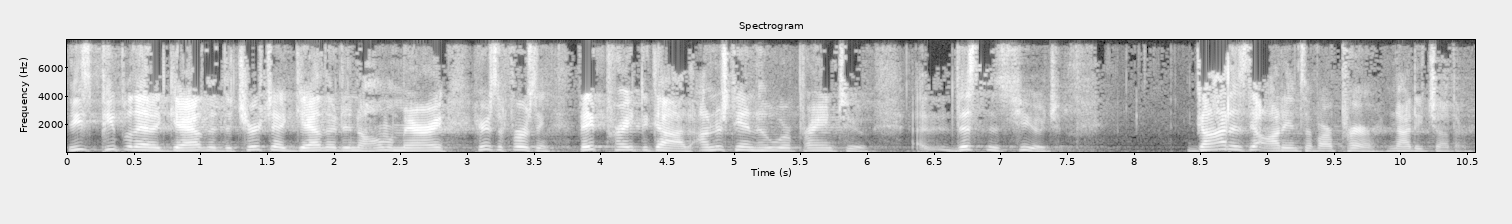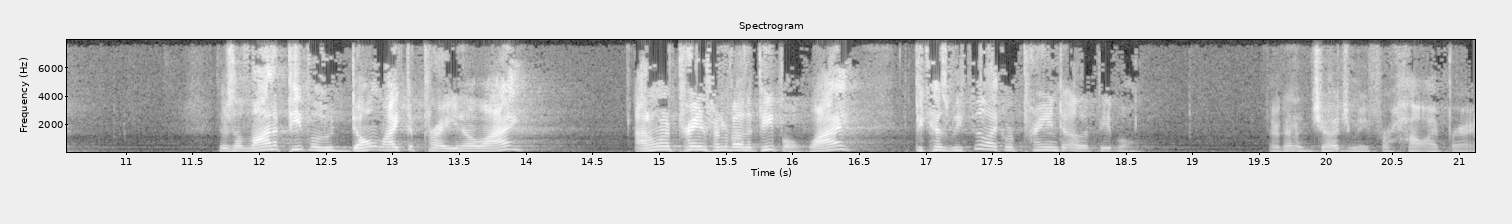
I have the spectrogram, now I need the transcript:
these people that had gathered, the church that had gathered in the home of Mary, here's the first thing. They prayed to God. Understand who we're praying to. Uh, this is huge. God is the audience of our prayer, not each other. There's a lot of people who don't like to pray. You know why? I don't want to pray in front of other people. Why? Because we feel like we're praying to other people. They're going to judge me for how I pray.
